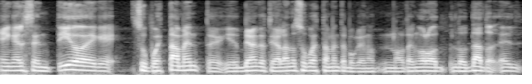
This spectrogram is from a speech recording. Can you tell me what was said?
En el sentido de que supuestamente, y obviamente estoy hablando supuestamente porque no, no tengo los, los datos, él-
